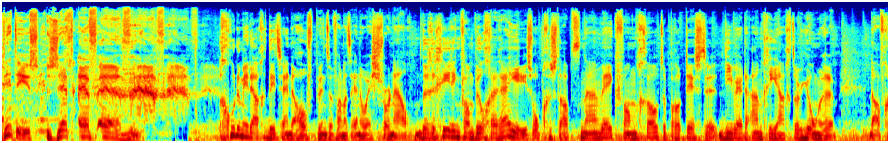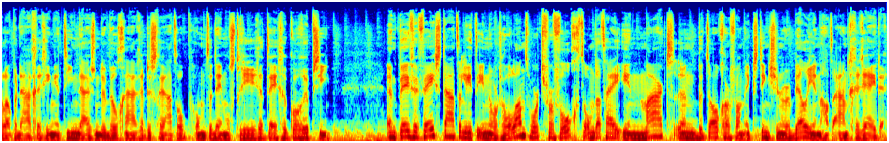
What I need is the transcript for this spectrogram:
Dit is ZFM. Goedemiddag, dit zijn de hoofdpunten van het NOS-journaal. De regering van Bulgarije is opgestapt na een week van grote protesten... die werden aangejaagd door jongeren. De afgelopen dagen gingen tienduizenden Bulgaren de straat op... om te demonstreren tegen corruptie. Een PVV-statenlid in Noord-Holland wordt vervolgd omdat hij in maart een betoger van Extinction Rebellion had aangereden.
